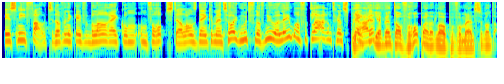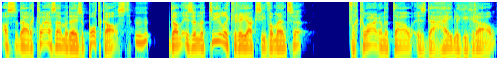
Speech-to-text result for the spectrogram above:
is niet fout. Dat vind ik even belangrijk om, om voorop te stellen. Anders denken mensen, oh, ik moet vanaf nu alleen maar verklarend gaan spreken. Ja, jij bent al voorop aan het lopen voor mensen. Want als ze dadelijk klaar zijn met deze podcast, Mhm. dan is een natuurlijke reactie van mensen. Verklarende taal is de heilige graal.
